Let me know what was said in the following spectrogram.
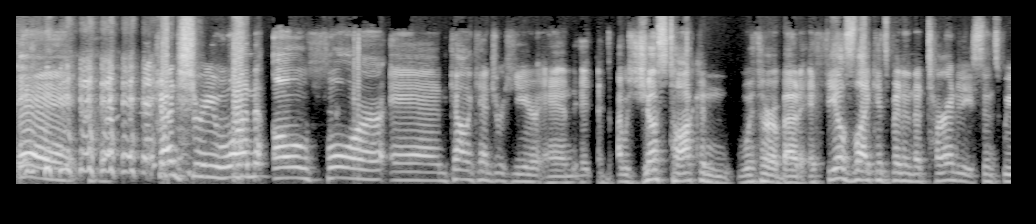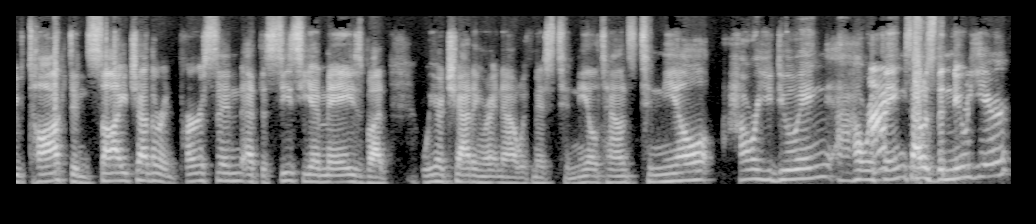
Hey, Country 104 and Kyle and Kendra here. And it, I was just talking with her about it. It feels like it's been an eternity since we've talked and saw each other in person at the CCMAs. But we are chatting right now with Miss Tenille Townes. Tenille, how are you doing? How are things? How was the new year?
